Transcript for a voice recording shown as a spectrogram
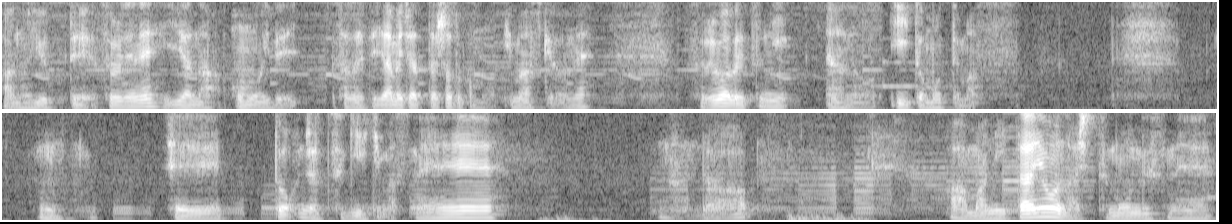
あの言ってそれでね嫌な思いでさせてやめちゃった人とかもいますけどね。それは別にあのいいと思ってます。うん。えー、っとじゃあ次いきますね。なんだ？あまあ似たような質問ですね。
